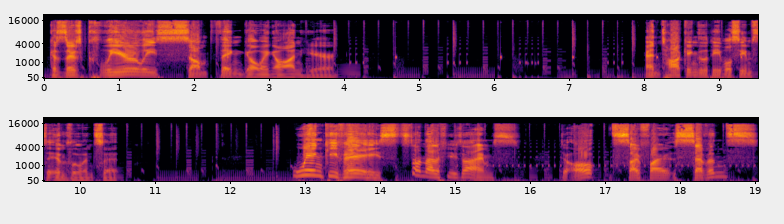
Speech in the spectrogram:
Because there's clearly something going on here. And talking to the people seems to influence it. Winky face! It's done that a few times. Oh, sci-fi sevens?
